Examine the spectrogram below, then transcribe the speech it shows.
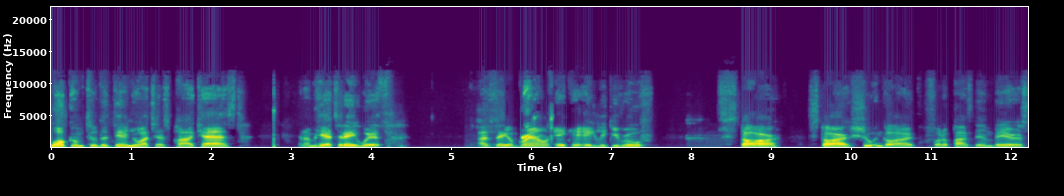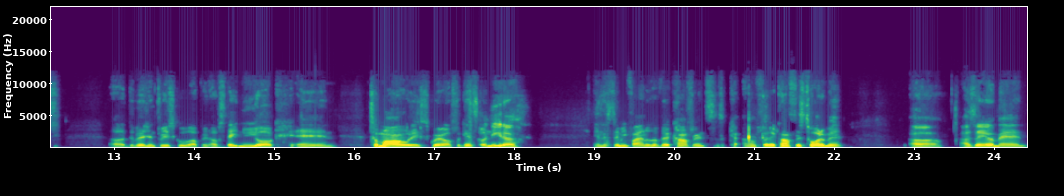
Welcome to the Daniel Artest podcast. And I'm here today with Isaiah Brown, aka Leaky Roof, star, star shooting guard for the Potsdam Bears, uh, Division three school up in upstate New York. And tomorrow they square off against Oneonta in the semifinals of their conference um, for their conference tournament. Uh, Isaiah, man,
